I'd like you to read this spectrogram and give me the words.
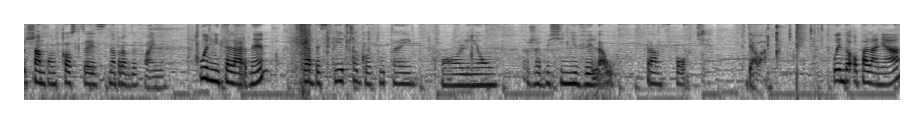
e, szampon w kostce, jest naprawdę fajny. Płyn micelarny. Zabezpieczę go tutaj folią, żeby się nie wylał w transporcie. Działa. Płyn do opalania,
